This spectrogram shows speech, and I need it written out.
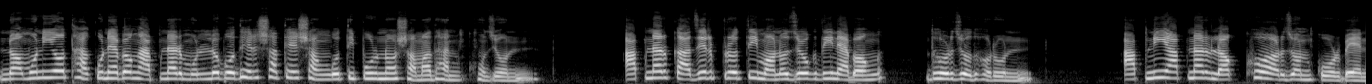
নমনীয় থাকুন এবং আপনার মূল্যবোধের সাথে সঙ্গতিপূর্ণ সমাধান খুঁজুন। আপনার কাজের প্রতি মনোযোগ দিন এবং ধৈর্য ধরুন। আপনি আপনার লক্ষ্য অর্জন করবেন।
